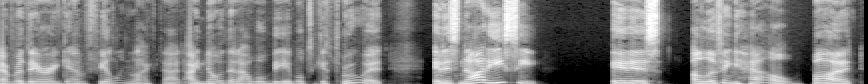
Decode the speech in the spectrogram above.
ever there again feeling like that i know that i will be able to get through it it is not easy it is a living hell but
